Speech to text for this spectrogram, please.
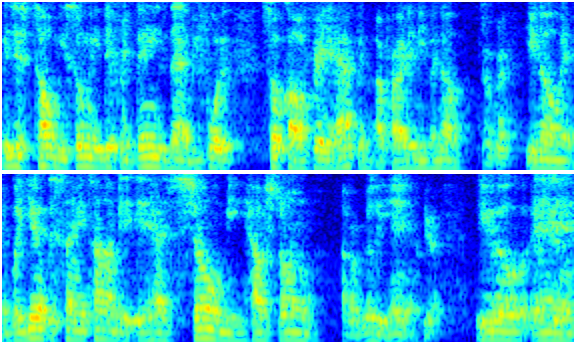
It just taught me so many different things that before the so-called failure happened, I probably didn't even know. Okay. You know, and, but yet at the same time, it, it has shown me how strong I really am. Yeah. You know, That's and good.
